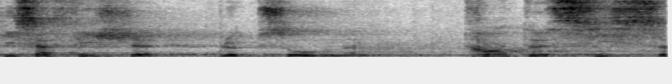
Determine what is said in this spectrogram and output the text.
qui s'affiche, le psaume 36.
